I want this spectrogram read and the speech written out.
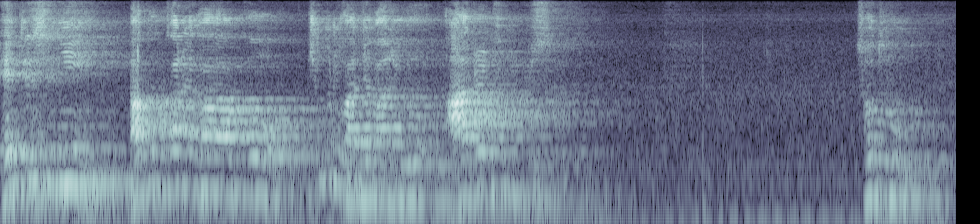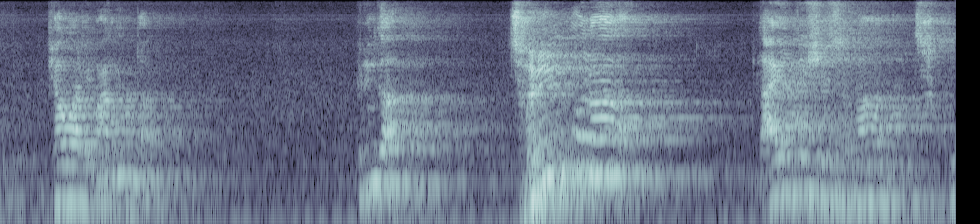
에디슨이 마곡간에 가갖고 쭈그리고 앉아가지고 알을 품고 있어요. 저도 병아리 만든다. 그러니까 젊거나 나이 드셔서나 자꾸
